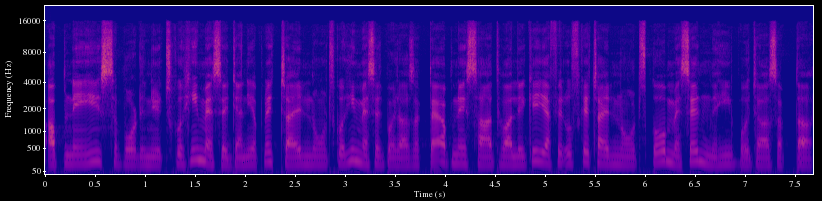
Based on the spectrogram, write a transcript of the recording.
अपने ही सबॉर्डिनेट्स को ही मैसेज यानी अपने चाइल्ड नोड्स को ही मैसेज पहुँचा सकता है, अपने साथ वाले के या फिर उसके चाइल्ड नोड्स को मैसेज नहीं पहुँचा सकता।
